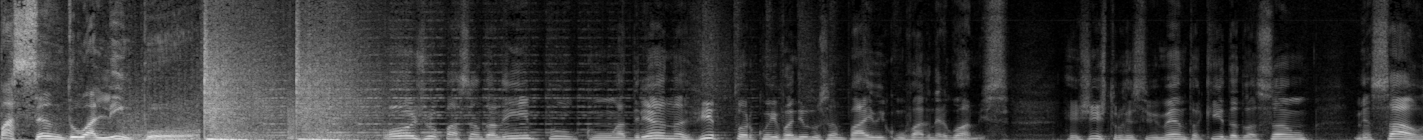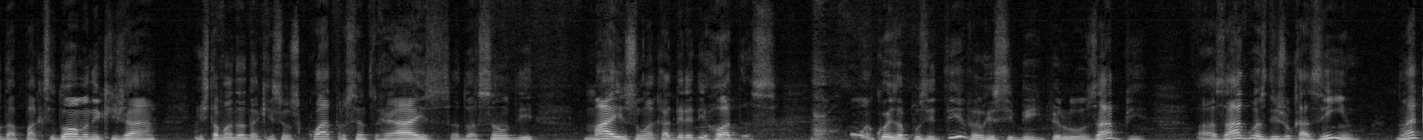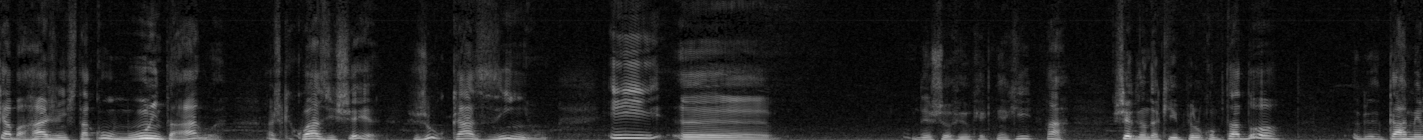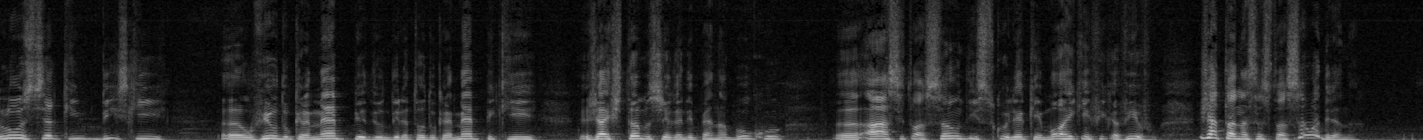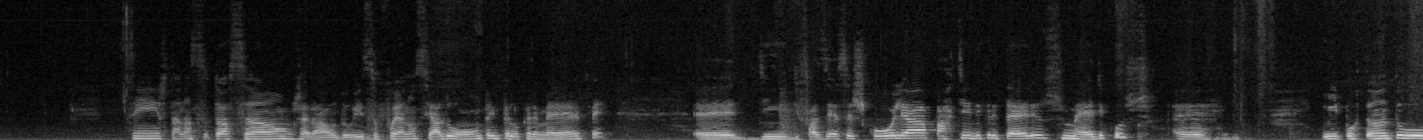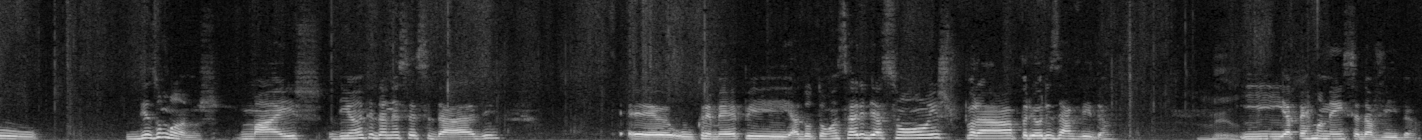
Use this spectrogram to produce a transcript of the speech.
Passando a Limpo. Hoje o Passando a Limpo com Adriana, Vitor, com Ivanildo Sampaio e com Wagner Gomes. Registro o recebimento aqui da doação mensal da Pax Domini, que já está mandando aqui seus 400 reais, a doação de mais uma cadeira de rodas. Uma coisa positiva, eu recebi pelo zap as águas de Jucazinho. Não é que a barragem está com muita água, acho que quase cheia Jucazinho. E. Uh, deixa eu ver o que, é que tem aqui. Ah, chegando aqui pelo computador, Carmen Lúcia, que diz que uh, ouviu do CREMEP, de um diretor do CREMEP, que já estamos chegando em Pernambuco uh, à situação de escolher quem morre e quem fica vivo. Já está nessa situação, Adriana? Sim, está na situação, Geraldo. Isso foi anunciado ontem pelo CREMEF, é, de, de, fazer essa escolha a partir de critérios médicos é, e, portanto, desumanos. Mas, diante da necessidade, é, o CREMEP adotou uma série de ações para priorizar a vida e a permanência da vida.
